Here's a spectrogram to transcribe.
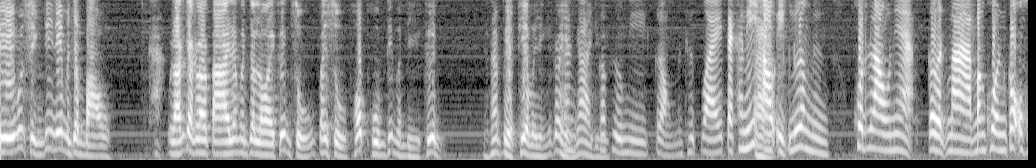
ดีว่าสิ่งที่นี้มันจะเบาค่ะหลังจากเราตายแล้วมันจะลอยขึ้นสูงไปสู่ภพภูมิที่มันดีขึ้นท่านเปรียบเทียบไปอย่างนี้ก็เห็นง่ายดีก็คือมีกล่องบันทึกไว้ แต่คันนี้อ่าเอาอีกเรื่องหนึ่ง คนเราเนี่ยเกิดมาบางคนก็โอ้โห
